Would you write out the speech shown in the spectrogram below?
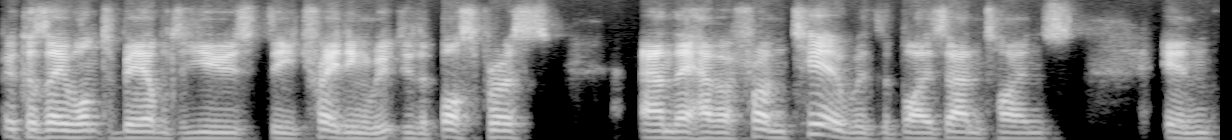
because they want to be able to use the trading route through the Bosporus, and they have a frontier with the Byzantines in,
